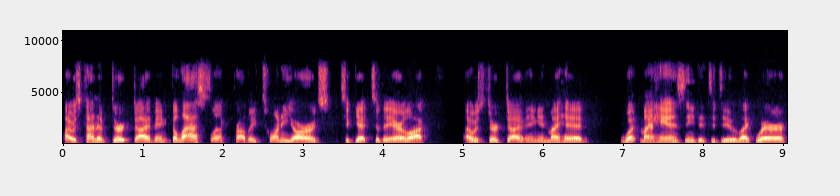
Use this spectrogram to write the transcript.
I was kind of dirt diving the last like probably 20 yards to get to the airlock. I was dirt diving in my head what my hands needed to do, like where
